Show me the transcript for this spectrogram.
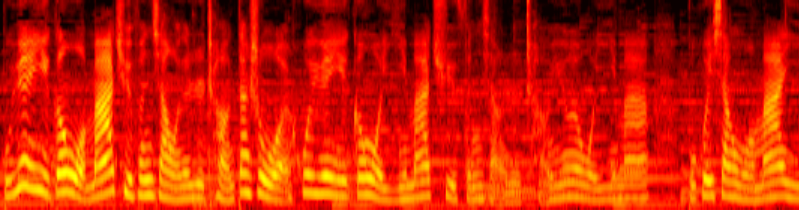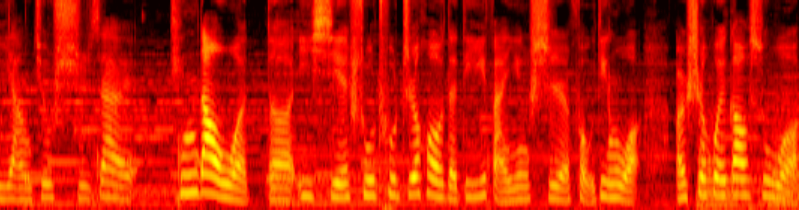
不愿意跟我妈去分享我的日常，但是我会愿意跟我姨妈去分享日常，因为我姨妈不会像我妈一样，就是在。听到我的一些输出之后的第一反应是否定我，而是会告诉我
